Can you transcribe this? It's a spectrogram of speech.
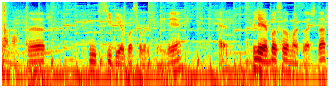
Tamamdır. Bu CD'ye basalım şimdi. Evet. Play'e basalım arkadaşlar.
